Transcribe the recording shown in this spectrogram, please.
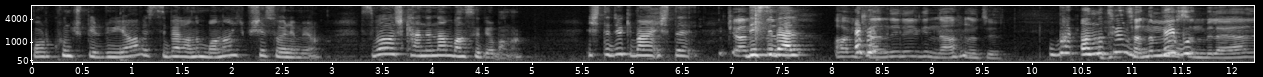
Korkunç bir rüya ve Sibel Hanım bana hiçbir şey söylemiyor. Sibel Aş kendinden bahsediyor bana. İşte diyor ki ben işte Kendine- desibel Abi Evet. kendiyle ilgili ne anlatıyor? bak anlatıyorum ve bu Tanımıyorsun bile yani.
